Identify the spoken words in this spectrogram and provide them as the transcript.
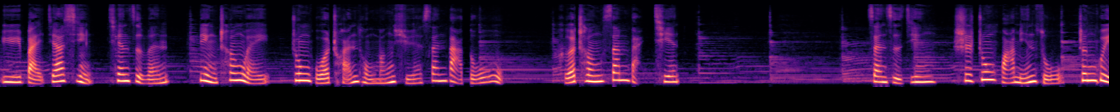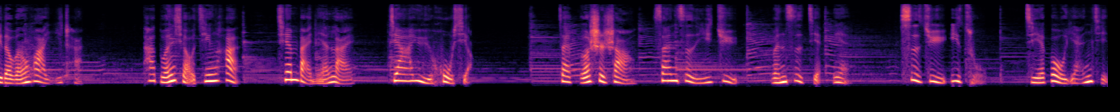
与百家姓、千字文并称为中国传统蒙学三大读物，合称“三百千”。《三字经》是中华民族珍贵的文化遗产。它短小精悍，千百年来家喻户晓。在格式上，三字一句，文字简练；四句一组，结构严谨；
